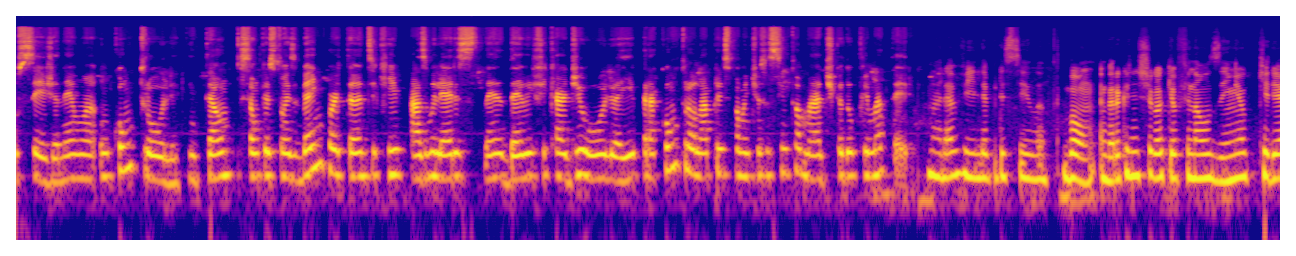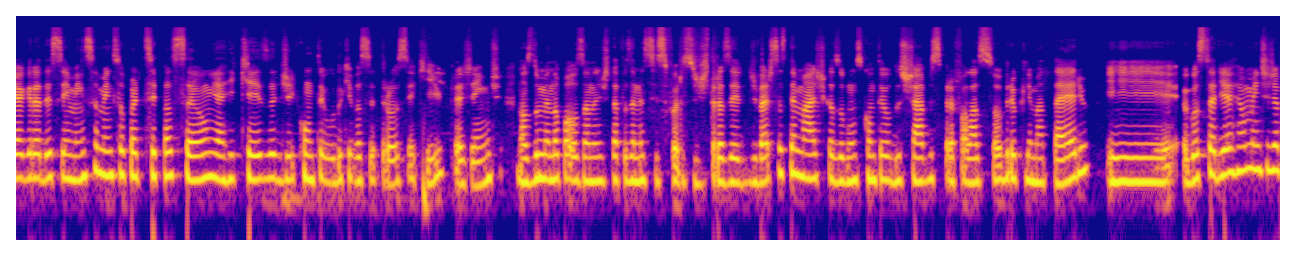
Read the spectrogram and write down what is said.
ou seja, né, uma, um controle. Então, são questões bem importantes que as mulheres né, devem ficar de olho aí para controlar principalmente essa sintomática do climatério. Maravilha, Priscila. Bom, agora que a gente chegou aqui ao finalzinho, eu queria agradecer imensamente sua participação e a riqueza de conteúdo que você trouxe aqui pra gente. Nós do Menopausando, a gente está fazendo esse esforço de trazer diversas temáticas, alguns conteúdos chaves para falar sobre o climatério. E eu gostaria realmente de,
